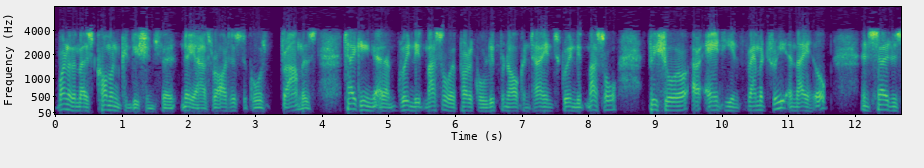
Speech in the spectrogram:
one of the most common conditions for knee arthritis to cause dramas? Taking um, green lip mussel, a product called Lyprinol contains green lip mussel. Fish oil are anti-inflammatory and they help. And so does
